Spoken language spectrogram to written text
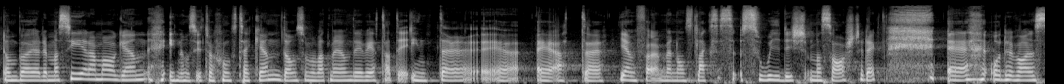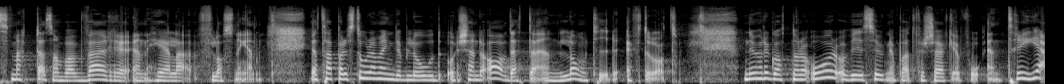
De började massera magen, inom situationstecken. De som har varit med om det vet att det inte eh, är, att eh, jämföra med någon slags Swedish massage direkt. Eh, och det var en smärta som var värre än hela förlossningen. Jag tappade stora mängder blod och kände av detta en lång tid efteråt. Nu har det gått några år och vi är sugna på att försöka få en trea.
